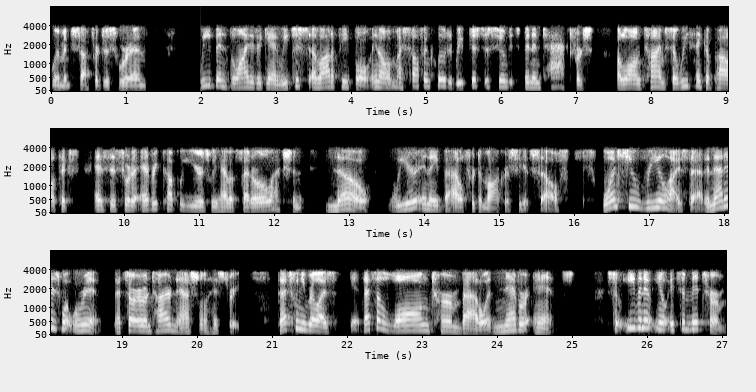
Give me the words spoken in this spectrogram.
women suffragists were in. We've been blinded again. We just, a lot of people, you know, myself included, we've just assumed it's been intact for a long time. So we think of politics as this sort of every couple of years we have a federal election. No, we're in a battle for democracy itself. Once you realize that, and that is what we're in, that's our entire national history. That's when you realize that's a long-term battle. It never ends. So even if you know it's a midterm,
